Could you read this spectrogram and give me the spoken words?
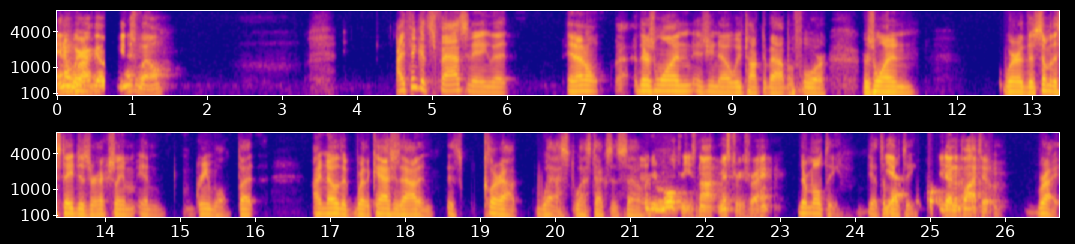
And on where Right. goes in as well. I think it's fascinating that, and I don't. uh, There's one, as you know, we've talked about before. There's one where the some of the stages are actually in, in Greenville, but I know that where the cash is out and it's clear out west, West Texas. So Those are multis, not mysteries, right? they're multi. Yeah, it's a Yeah. multi. Multi doesn't apply to them. Right.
